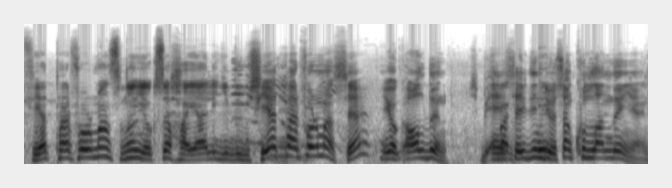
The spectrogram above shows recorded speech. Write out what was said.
Fiyat performans mı yoksa hayali gibi bir şey Fiyat mi? performans ya. Yok aldın. En Bak, sevdiğin e- diyorsan kullandığın yani.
